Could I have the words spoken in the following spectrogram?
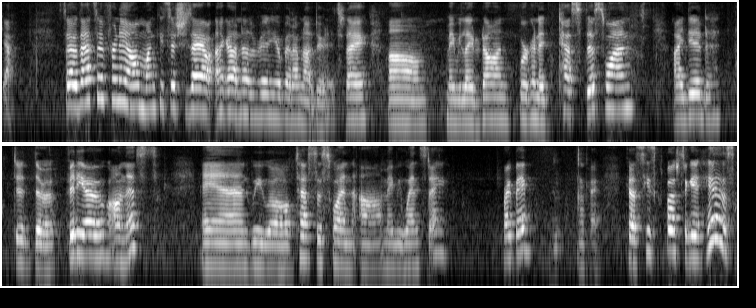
yeah. So that's it for now. Monkey says she's out. I got another video, but I'm not doing it today. Um, maybe later on. We're gonna test this one. I did, did the video on this. And we will test this one, uh, maybe Wednesday. Right, babe? Yep. Okay. Because he's supposed to get his,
